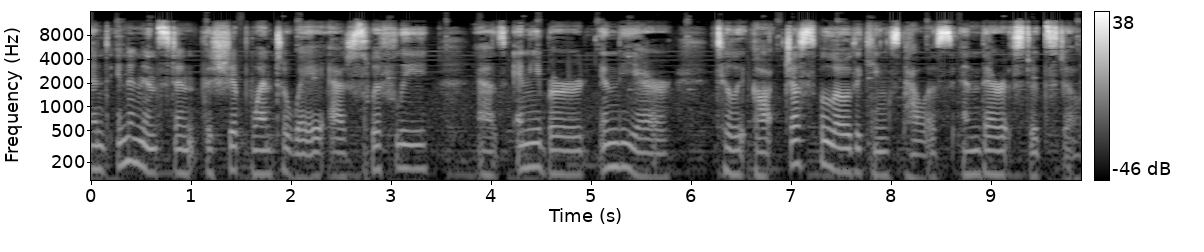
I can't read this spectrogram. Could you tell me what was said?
and in an instant the ship went away as swiftly as any bird in the air till it got just below the king's palace, and there it stood still.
